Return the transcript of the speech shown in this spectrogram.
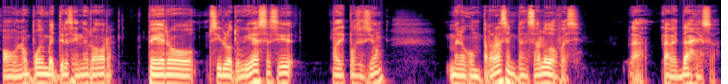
o no puedo invertir ese dinero ahora, pero si lo tuviese así a disposición, me lo comprara sin pensarlo dos veces. La, la verdad es esa.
